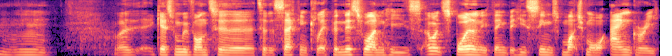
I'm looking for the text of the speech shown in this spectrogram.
Mm. I guess we'll move on to the, to the second clip. In this one, he's I won't spoil anything, but he seems much more angry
